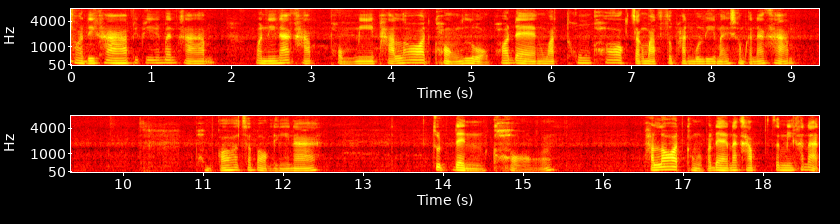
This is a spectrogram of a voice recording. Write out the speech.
สวัสดีครับ พี่พี่ๆเพื่อนๆครับ วันนี้นะครับ ผมมีพระรอดของหลวงพ่อแดงวัดทุ่งคอกจังหวัดสุพรรณบุรีมาให้ชมกันนะครับ ผมก็จะบอกอย่างนี้นะ จุดเด่นของพระรอดของหลวงพ่อแดงนะครับ จะมีขนาด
